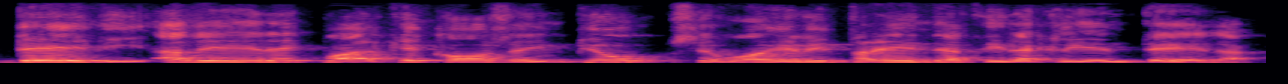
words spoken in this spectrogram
devi avere qualche cosa in più se vuoi riprenderti la clientela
